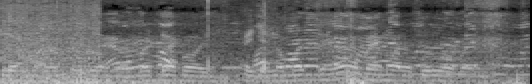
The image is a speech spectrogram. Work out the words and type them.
એટલે અમારો બર્થડે બોય ફેજલનો બર્થડે હે ભાઈ મારો પૂર્વ ભાઈ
